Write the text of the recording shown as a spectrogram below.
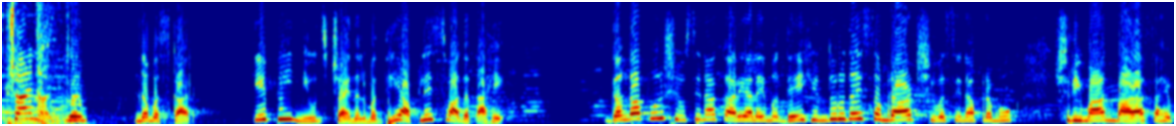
चॅनल. नमस्कार. के पी न्यूज चॅनलमध्ये आपले स्वागत आहे. गंगापूर शिवसेना कार्यालयमध्ये हिंदू हृदय सम्राट शिवसेना प्रमुख श्रीमान बाळासाहेब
